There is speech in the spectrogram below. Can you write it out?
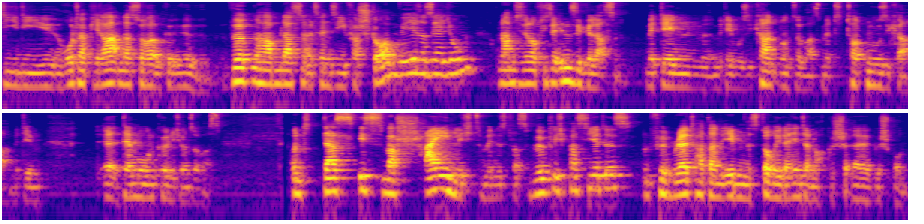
die die Roter Piraten das so wirken haben lassen, als wenn sie verstorben wäre, sehr jung und haben sie dann auf dieser Insel gelassen mit den mit den Musikanten und so was, mit Todd Musica, mit dem, äh, Dämonenkönig und so was. Und das ist wahrscheinlich zumindest, was wirklich passiert ist und Film Red hat dann eben 'ne Story dahinter noch gesch äh, gesponnen.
